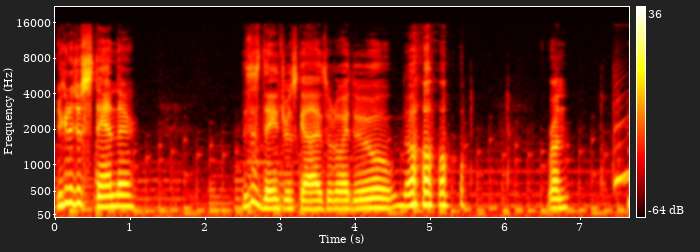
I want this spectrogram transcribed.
You're gonna just stand there? This is dangerous, guys. What do I do? No. Run.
